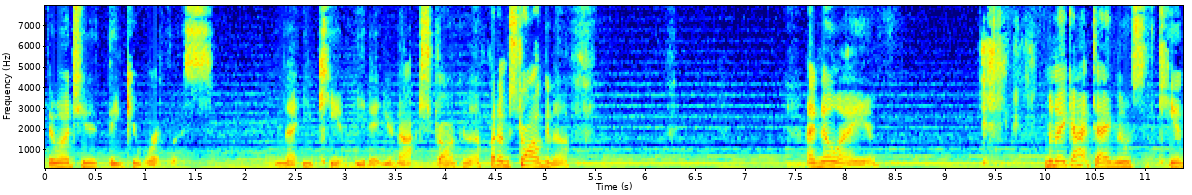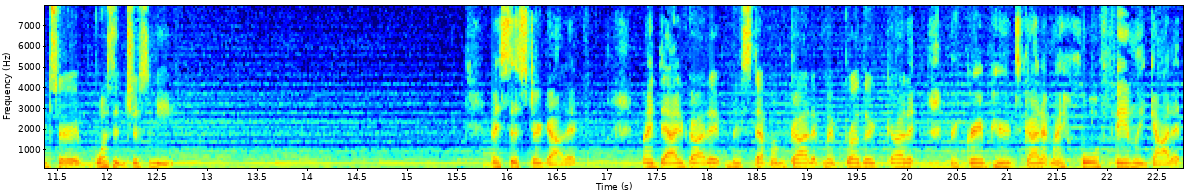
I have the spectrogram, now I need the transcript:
They want you to think you're worthless and that you can't beat it. You're not strong enough, but I'm strong enough. I know I am. When I got diagnosed with cancer, it wasn't just me. My sister got it. My dad got it. My stepmom got it. My brother got it. My grandparents got it. My whole family got it.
